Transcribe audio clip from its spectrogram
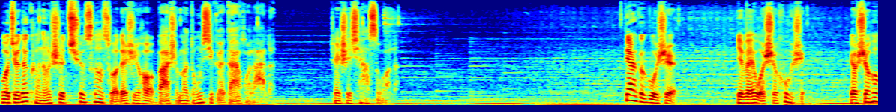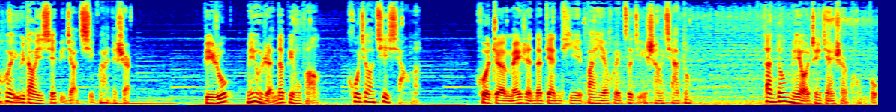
我觉得可能是去厕所的时候把什么东西给带回来了，真是吓死我了。第二个故事，因为我是护士，有时候会遇到一些比较奇怪的事儿。比如没有人的病房，呼叫器响了，或者没人的电梯半夜会自己上下动，但都没有这件事恐怖。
